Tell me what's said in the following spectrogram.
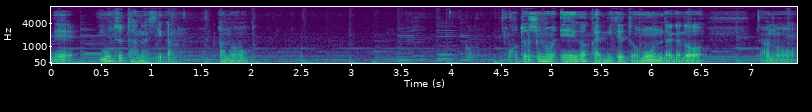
でもうちょっと話していいかなあの今年の映画界見てて思うんだけどあの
